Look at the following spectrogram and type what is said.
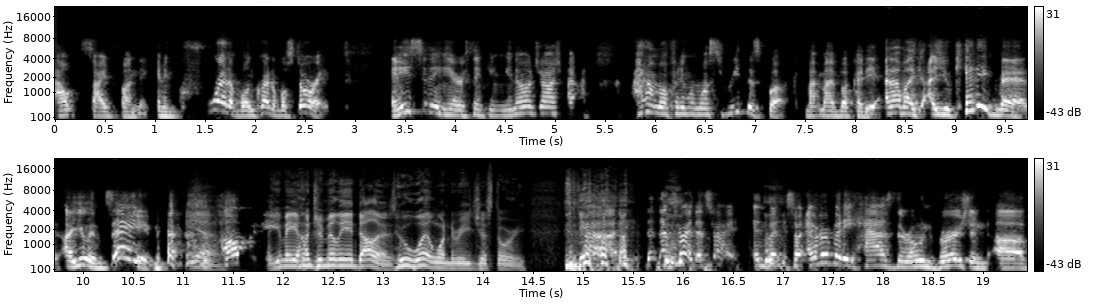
outside funding. An incredible, incredible story. And he's sitting here thinking, you know, Josh, I, I don't know if anyone wants to read this book, my, my book idea. And I'm like, are you kidding, man? Are you insane? Yeah. How many- you made hundred million dollars. Who wouldn't want to read your story? yeah, that's right. That's right. And but so everybody has their own version of.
